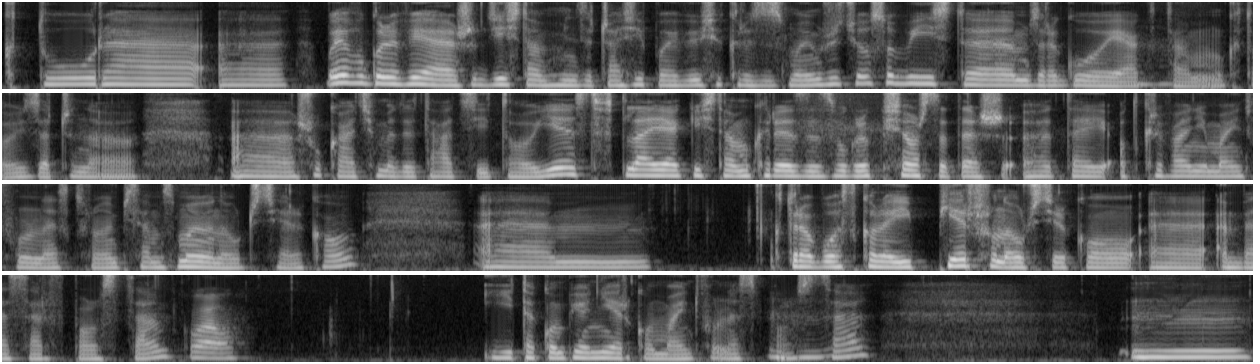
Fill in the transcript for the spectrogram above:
które, e, bo ja w ogóle wiesz, gdzieś tam w międzyczasie pojawił się kryzys w moim życiu osobistym, z reguły jak tam ktoś zaczyna e, szukać medytacji, to jest w tle jakiś tam kryzys, w ogóle w książce też e, tej Odkrywanie Mindfulness, którą napisałam z moją nauczycielką, która była z kolei pierwszą nauczycielką MBSR w Polsce. Wow. I taką pionierką mindfulness w mhm. Polsce. Mhm.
